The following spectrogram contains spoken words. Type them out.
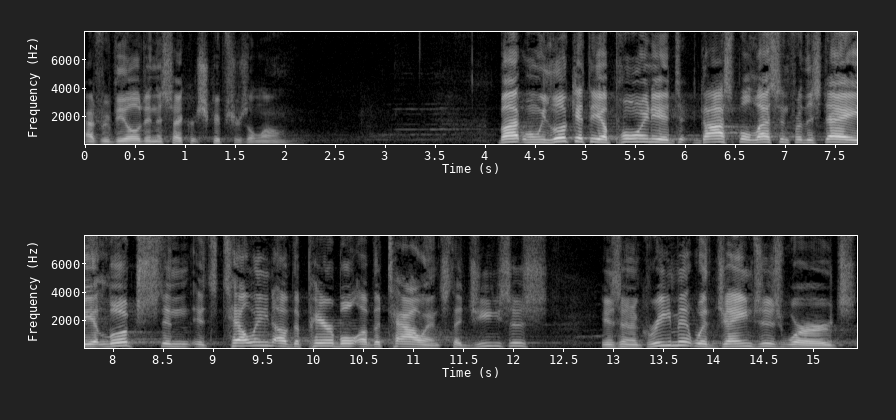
as revealed in the sacred scriptures alone. But when we look at the appointed gospel lesson for this day, it looks in its telling of the parable of the talents that Jesus is in agreement with James's words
